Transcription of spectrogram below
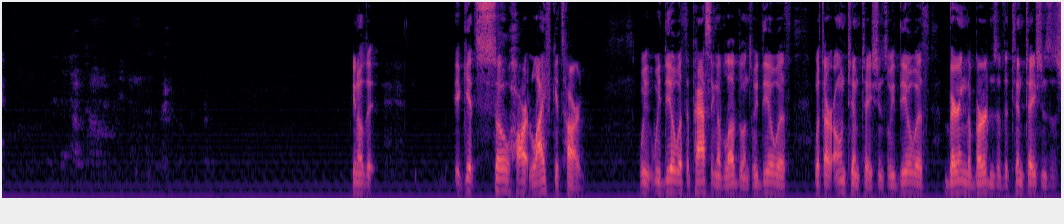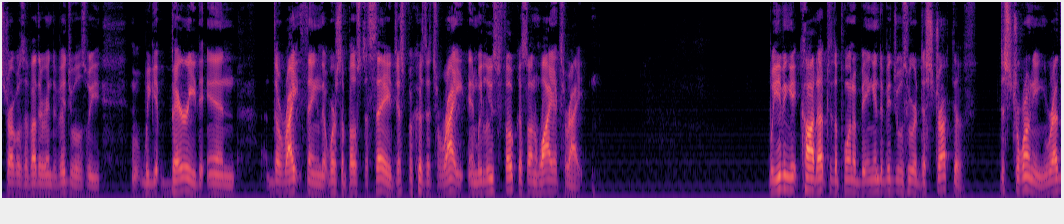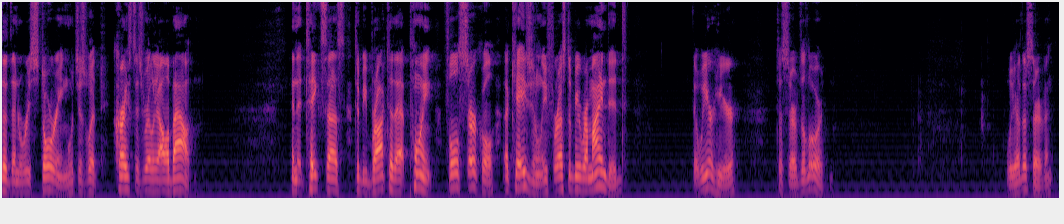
You know that it gets so hard. Life gets hard. We we deal with the passing of loved ones. We deal with with our own temptations. We deal with bearing the burdens of the temptations and struggles of other individuals. We we get buried in the right thing that we're supposed to say just because it's right, and we lose focus on why it's right. We even get caught up to the point of being individuals who are destructive, destroying rather than restoring, which is what Christ is really all about. And it takes us to be brought to that point full circle occasionally for us to be reminded that we are here to serve the Lord. We are the servant,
